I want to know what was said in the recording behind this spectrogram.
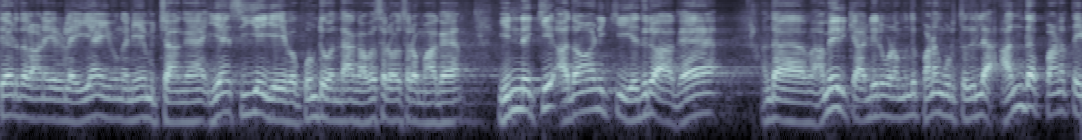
தேர்தல் ஆணையர்களை ஏன் இவங்க நியமித்தாங்க ஏன் சிஐஏவை கொண்டு வந்தாங்க அவசர அவசரமாக? இன்றைக்கி அதானிக்கு எதிராக அந்த அமெரிக்கா நிறுவனம் வந்து பணம் கொடுத்ததில்ல. அந்த பணத்தை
